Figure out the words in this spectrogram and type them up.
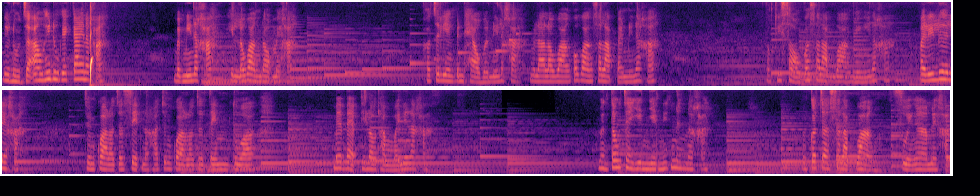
เดี๋ยวหนูจะเอาให้ดูใกล้ ๆ นะคะ แบบนี้นะคะ เห็นระหว่างดอกไหมคะเขาจะเรียงเป็นแถวแบบนี้แหละค่ะ เวลาเราวางก็วางสลับแบบนี้นะคะ ดอกที่สองก็สลับวางอย่างนี้นะคะ ไปเรื่อยๆ เลยค่ะ จนกว่าเราจะเสร็จนะคะ จนกว่าเราจะเต็มตัวแม่แบบที่เราทำไว้นี่นะคะ มันต้องใจเย็นๆนิดนึงนะคะ มันก็จะสลับวางสวยงามเลยค่ะ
